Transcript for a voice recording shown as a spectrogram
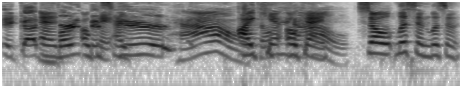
It got And- burnt okay, this I- year. How? I Tell can't. me Okay, how. so listen, listen.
